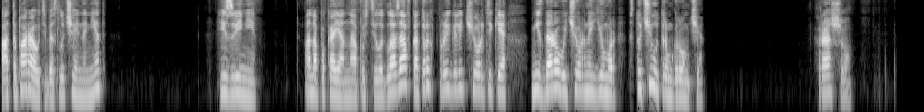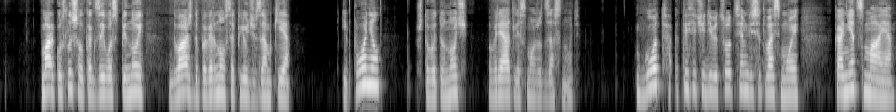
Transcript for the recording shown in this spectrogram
А топора у тебя случайно нет?» «Извини». Она покаянно опустила глаза, в которых прыгали чертики. Нездоровый черный юмор. «Стучи утром громче». «Хорошо». Марк услышал, как за его спиной дважды повернулся ключ в замке. И понял, что в эту ночь вряд ли сможет заснуть. Год 1978, конец мая.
